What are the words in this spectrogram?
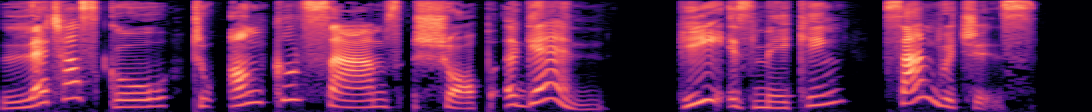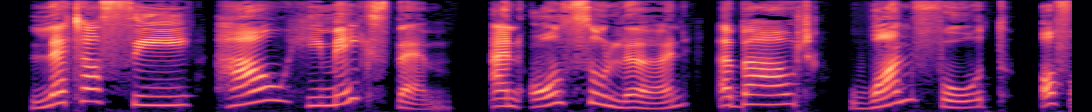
let us go to Uncle Sam's shop again. He is making sandwiches. Let us see how he makes them and also learn about one fourth of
